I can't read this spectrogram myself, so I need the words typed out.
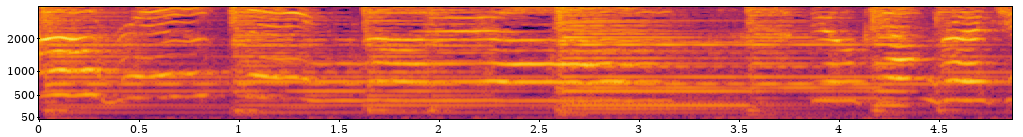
everything I am. You can break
